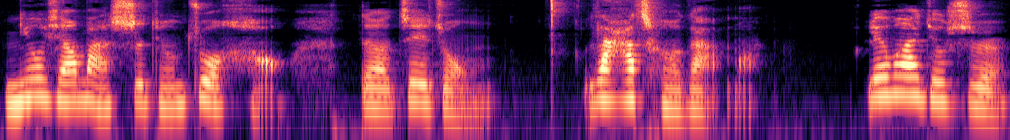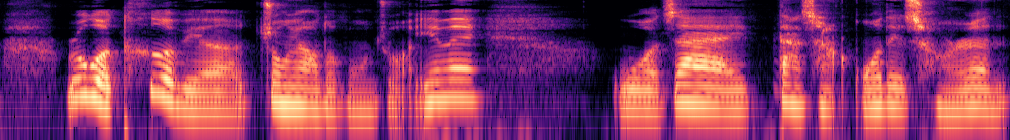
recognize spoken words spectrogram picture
你又想把事情做好的这种拉扯感吗？另外就是，如果特别重要的工作，因为我在大厂，我得承认，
